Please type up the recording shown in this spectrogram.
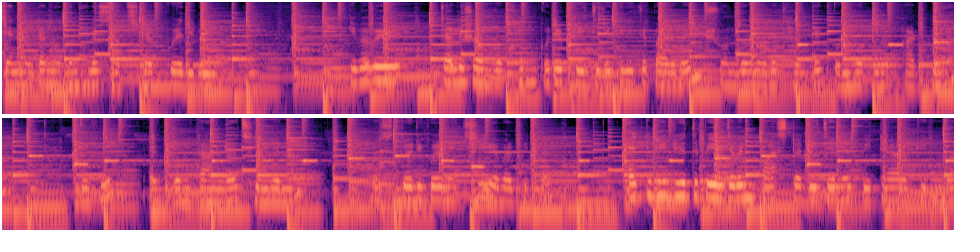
চ্যানেলটা নতুন হলে সাবস্ক্রাইব করে দিবেন। এভাবে চাইলে সংরক্ষণ করে ফ্রিজে রেখে দিতে পারবেন সুন্দরভাবে একদম টানলেও ছিঁড়বে না। বাস তৈরি করে নিচ্ছি এবার পিঠা। এক ভিডিওতে পেয়ে যাবেন পাঁচটা ডিজাইনের পিঠা কিংবা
